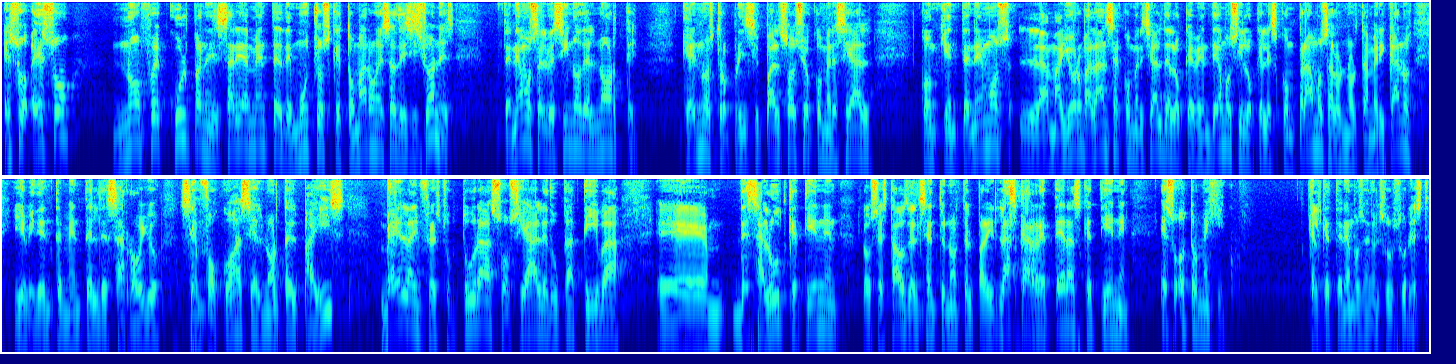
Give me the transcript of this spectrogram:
Eso, eso no fue culpa necesariamente de muchos que tomaron esas decisiones. Tenemos el vecino del norte, que es nuestro principal socio comercial, con quien tenemos la mayor balanza comercial de lo que vendemos y lo que les compramos a los norteamericanos. Y evidentemente el desarrollo se enfocó hacia el norte del país. Ve la infraestructura social, educativa, eh, de salud que tienen los estados del centro y norte del país, las carreteras que tienen. Es otro México que el que tenemos en el sur sureste.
